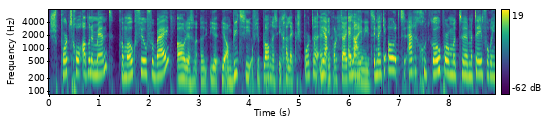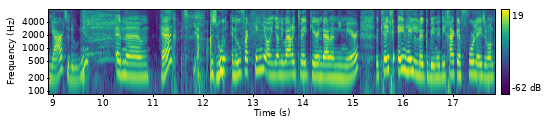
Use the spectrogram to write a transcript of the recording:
Sportschoolabonnement kwam ook veel voorbij. Oh, ja, zo- je, je ambitie of je plan is, ik ga lekker sporten. En in praktijk en ga je niet. En dan denk je, oh, het is eigenlijk goedkoper om het eh, meteen voor een jaar te doen. En ehm, hè? Dus hoe, en hoe vaak ging je al in januari twee keer en daarna niet meer? We kregen één hele leuke binnen. Die ga ik even voorlezen, want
